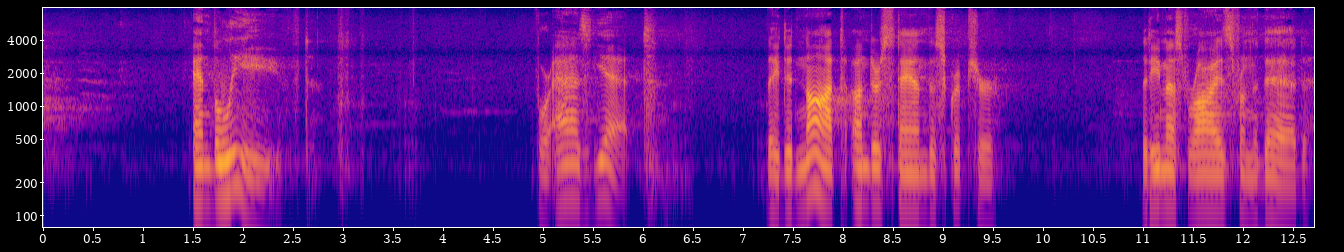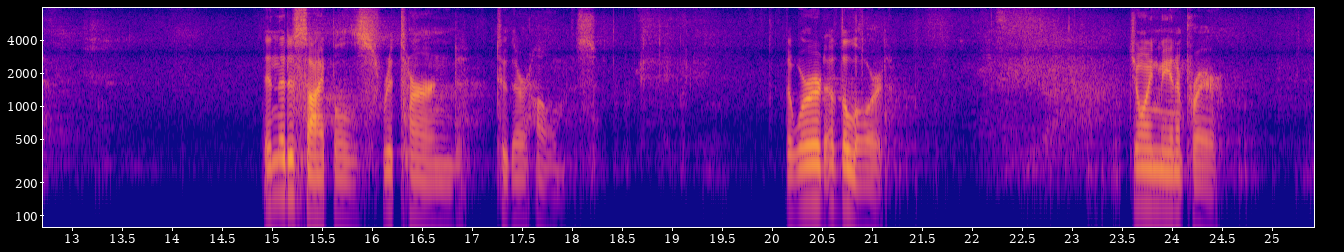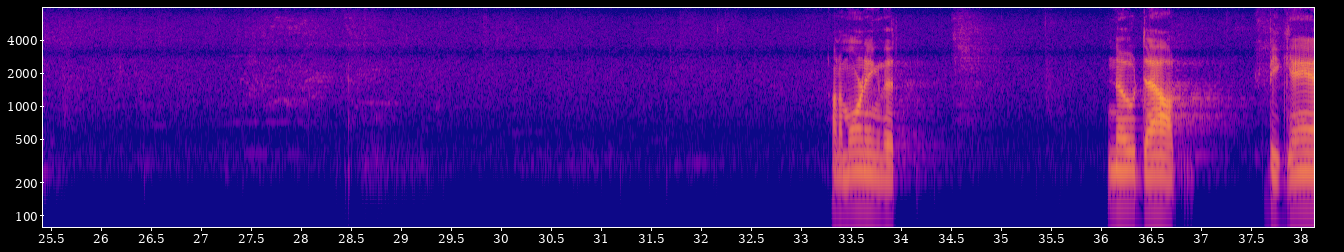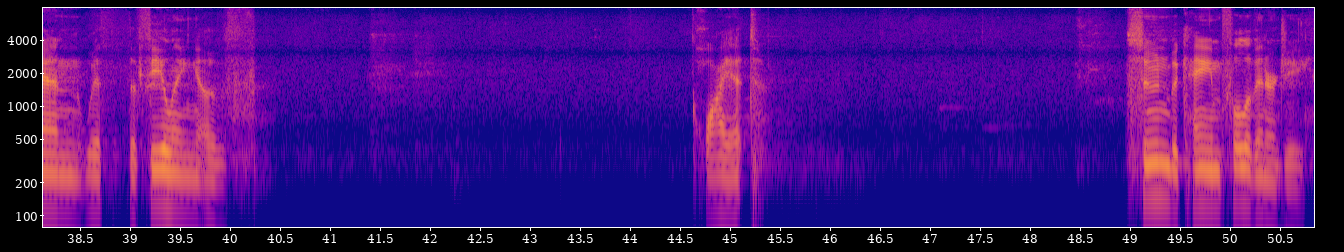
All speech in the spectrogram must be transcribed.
and believed. For as yet they did not understand the scripture that he must rise from the dead. Then the disciples returned to their homes. The word of the Lord. Join me in a prayer. on a morning that no doubt began with the feeling of quiet, soon became full of energy.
